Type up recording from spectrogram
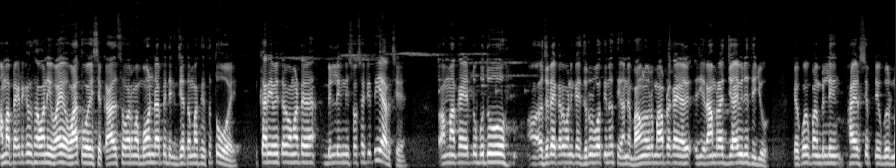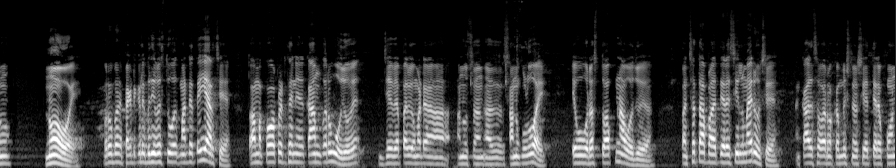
આમાં પ્રેક્ટિકલ થવાની વાત હોય છે. કાલ સવારમાં બોન્ડ આપી દે જે તમારથી થતું હોય એ કાર્યવાહી કરવા માટે બિલ્ડિંગની સોસાયટી તૈયાર છે. તો આમાં કાંઈ એટલું બધું અજડાઈ કરવાની કાંઈ જરૂર હોતી નથી અને ભાવનગરમાં આપણે કાંઈ હજી રામરાજ્ય આવી નથી જો કે કોઈ પણ બિલ્ડિંગ ફાયર સેફ્ટી વગરનું ન હોય. બરાબર? પ્રેક્ટિકલી બધી વસ્તુઓ માટે તૈયાર છે. તો આમાં કોઓપરેટ થઈને કામ કરવું જોઈએ. જે વેપારીઓ માટે અ, સાનુકૂળ હોય એવો રસ્તો અપનાવવો જોઈએ. પણ છતાં પણ અત્યારે સીલ માર્યું છે. કાલ સવારમાં કમિશનર છે અત્યારે ફોન,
